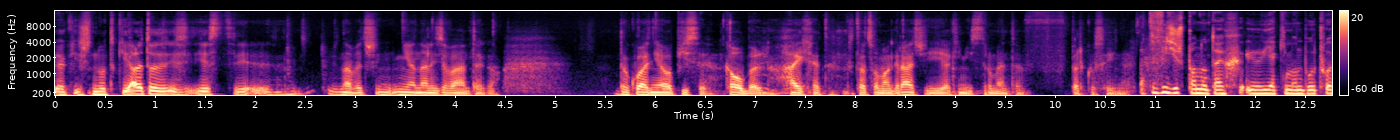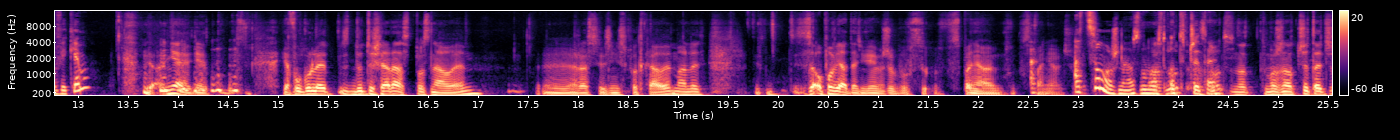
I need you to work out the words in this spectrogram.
jakieś nutki, ale to jest, jest y, nawet nie analizowałem tego. Dokładnie opisy, cowbell, hi-hat, kto co ma grać i jakim instrumentem perkusyjnych. A ty widzisz po nutach, y, jakim on był człowiekiem? Ja, nie, nie. Ja w ogóle Dudusia raz poznałem, y, raz się z nim spotkałem, ale z opowiadań wiem, że był wspaniałym, wspaniałym a, a co można z nut odczytać? Nut, no, można odczytać,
